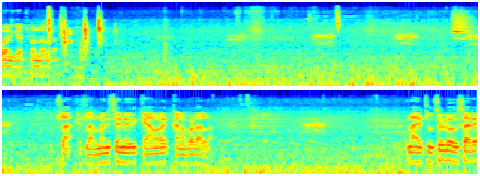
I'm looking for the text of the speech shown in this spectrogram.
వానికి ఎట్లా ఉండాలా ఇట్లా ఇట్లా మనిషి అనేది కెమెరాకి కనపడాలా నా ఇట్లా చూడు ఒకసారి.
